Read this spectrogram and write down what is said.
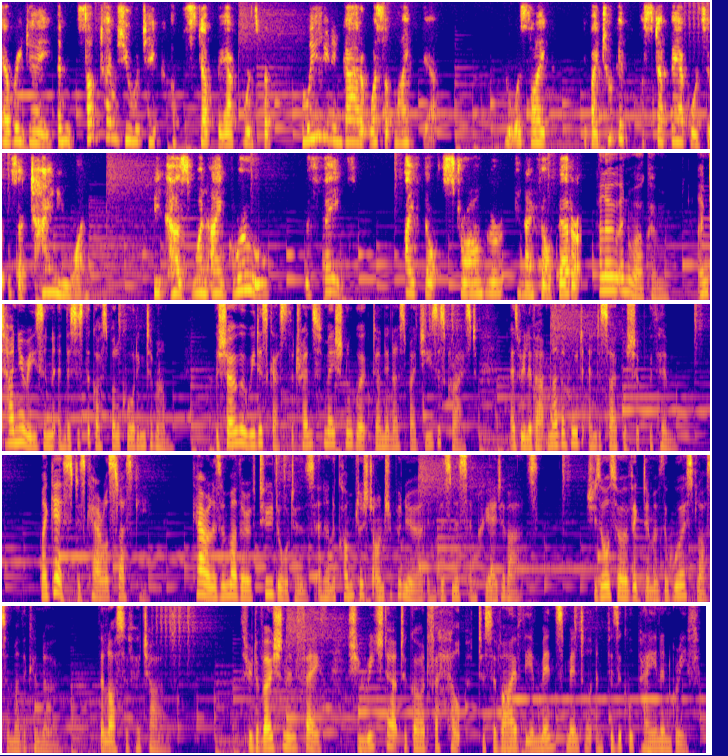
Every day. And sometimes you would take a step backwards, but believing in God, it wasn't like that. It was like if I took it a step backwards, it was a tiny one. Because when I grew with faith, I felt stronger and I felt better. Hello and welcome. I'm Tanya Reason, and this is the Gospel According to Mum, the show where we discuss the transformational work done in us by Jesus Christ as we live out motherhood and discipleship with Him. My guest is Carole Sluski. Carole is a mother of two daughters and an accomplished entrepreneur in business and creative arts. She's also a victim of the worst loss a mother can know the loss of her child. Through devotion and faith, she reached out to God for help to survive the immense mental and physical pain and grief.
